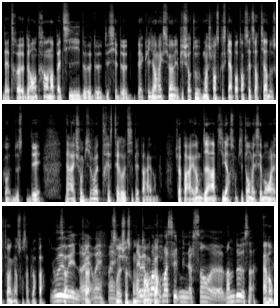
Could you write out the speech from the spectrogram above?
d'être, de rentrer en empathie, de, de- d'essayer de, d'accueillir au maximum. Et puis surtout, moi, je pense que ce qui est important, c'est de sortir de ce, qu'on- de, ce- des, des réactions qui vont être très stéréotypées, par exemple. Tu vois, par exemple, dire à un petit garçon qui tombe, mais c'est bon, enlève-toi, un garçon, ça pleure pas. Oui, Ça, oui, tu ouais, vois, ouais, ouais. Ce sont des choses qu'on ben, entend moi, encore. pour moi, c'est 1922, ça. Ah non.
